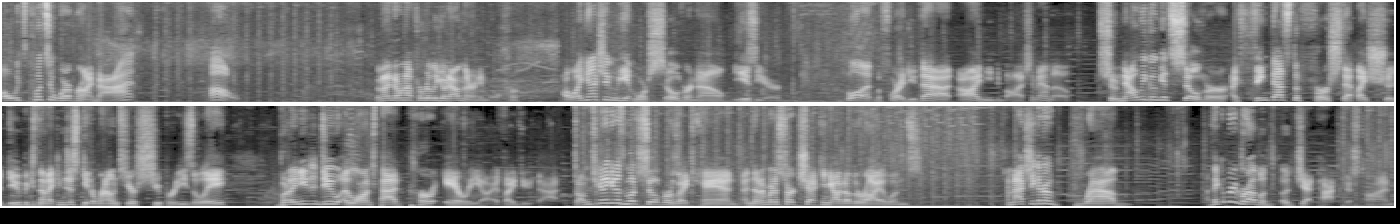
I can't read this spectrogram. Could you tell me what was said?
Oh, it puts it wherever I'm at? Oh. Then I don't have to really go down there anymore. oh, I can actually get more silver now. Easier. But before I do that, I need to buy some ammo. So now we go get silver. I think that's the first step I should do because then I can just get around here super easily. But I need to do a launch pad per area if I do that. So I'm just gonna get as much silver as I can, and then I'm gonna start checking out other islands. I'm actually gonna grab... I think I'm gonna grab a, a jetpack this time.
